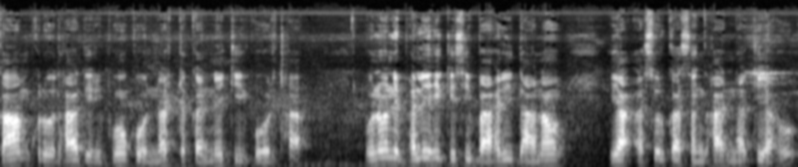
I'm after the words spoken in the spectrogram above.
काम क्रोधादि रिपुओं को नष्ट करने की ओर था। उन्होंने भले ही किसी बाहरी दानव या असुर का संहार न किया हो,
